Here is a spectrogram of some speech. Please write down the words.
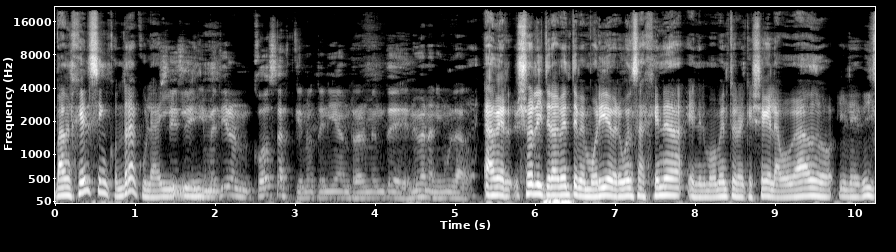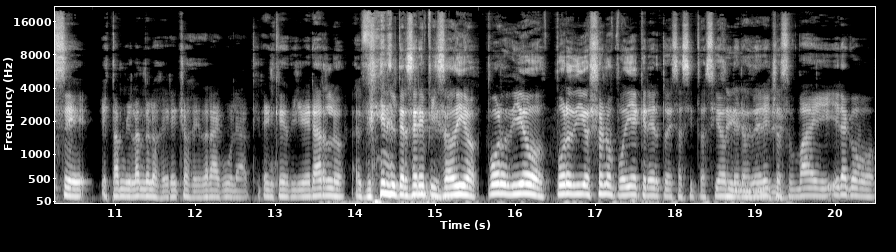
Van Helsing con Drácula. Y, sí, sí, y... metieron cosas que no tenían realmente, no iban a ningún lado. A ver, yo literalmente me morí de vergüenza ajena en el momento en el que llega el abogado y le dice, están violando los derechos de Drácula, tienen que liberarlo. Al fin, el tercer episodio, por Dios, por Dios, yo no podía creer toda esa situación de los derechos humanos. Era como...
